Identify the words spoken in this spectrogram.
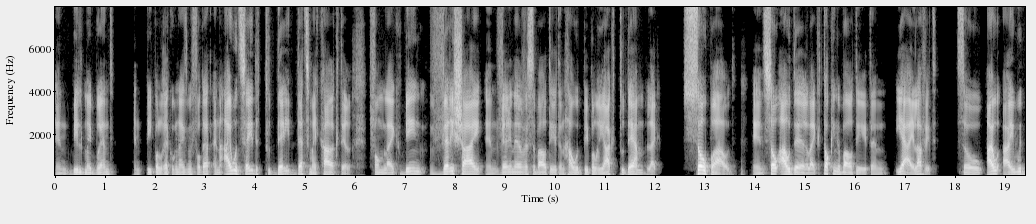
and build my brand and people recognize me for that and i would say that today that's my character from like being very shy and very nervous about it and how would people react today i'm like so proud and so out there, like talking about it. And yeah, I love it. So I I would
